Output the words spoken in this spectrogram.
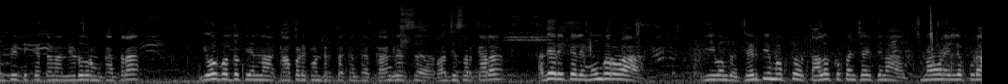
M P ಟಿಕೆಟನ್ನು ನೀಡುವುದರ ಮುಖಾಂತರ ಯುವ ಪದ್ಧತಿಯನ್ನು ಕಾಪಾಡಿಕೊಂಡಿರ್ತಕ್ಕಂಥ ಕಾಂಗ್ರೆಸ್ ರಾಜ್ಯ ಸರ್ಕಾರ. ಅದೇ ರೀತಿಯಲ್ಲಿ ಮುಂಬರುವ ಈ ಒಂದು ಜಡ್ಪಿ ಮತ್ತು ತಾಲೂಕು ಪಂಚಾಯತಿನ ಚುನಾವಣೆಯಲ್ಲೂ ಕೂಡ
